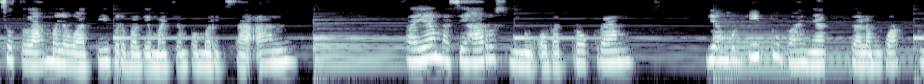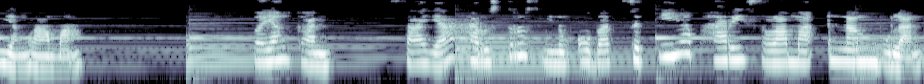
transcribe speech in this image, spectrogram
Setelah melewati berbagai macam pemeriksaan, saya masih harus minum obat program yang begitu banyak dalam waktu yang lama. Bayangkan saya harus terus minum obat setiap hari selama enam bulan.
